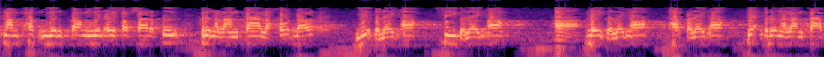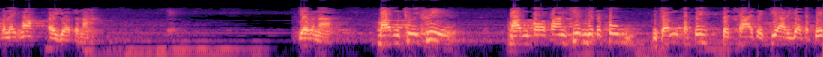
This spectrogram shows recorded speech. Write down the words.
ឆ្នាំផឹកមានកង់មានអីសពសារពើគ្រឿងអលង្ការរហូតដល់លាកកលែងអស់ស៊ីកលែងអស់អាដេកកលែងអស់ផឹកកលែងអស់ ពាក់គ្រឿងអលង្ការកលែងអស់ឲ្យយកទៅណាយកទៅណាបើមិនជួយគ្នាបើមិនកសាងជាតិមាតុភូមិអញ្ចឹងប្រទេសទៅคล้ายទៅជាអរិយប្រទេស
